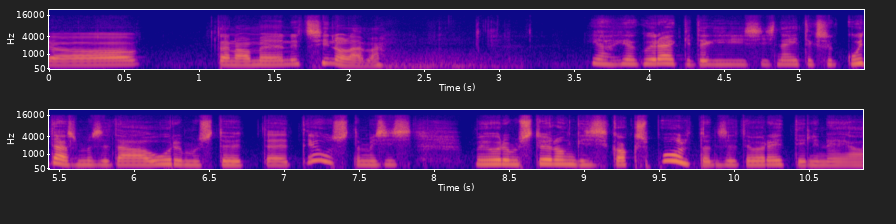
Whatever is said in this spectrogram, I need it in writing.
ja täna me nüüd siin oleme jah, ja kui rääkidagi siis näiteks, kuidas me seda uurimustööd teostame, siis meie uurimustööl ongi siis kaks poolt, on see teoreetiline ja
